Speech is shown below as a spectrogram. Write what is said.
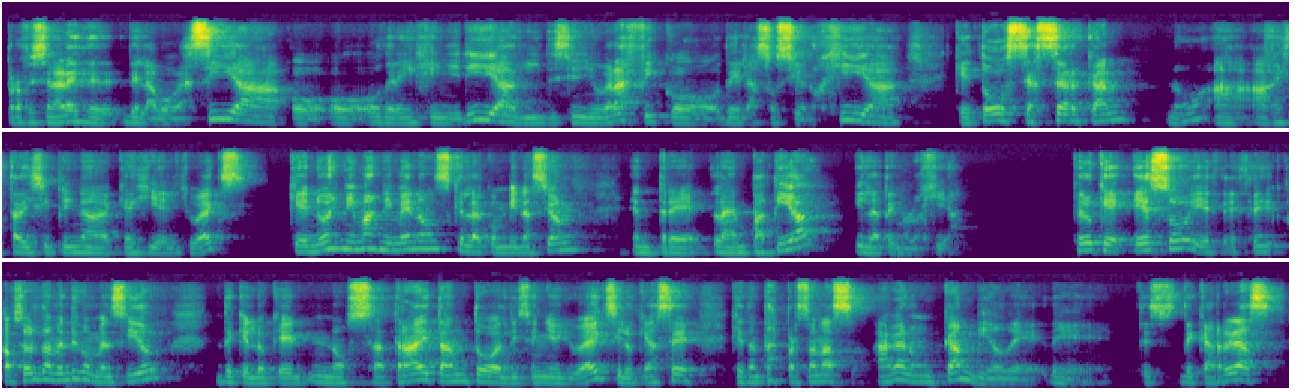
profesionales de, la abogacía o, de la ingeniería, del diseño gráfico, de la sociología, que todos se acercan ¿no? a, a esta disciplina que es el UX, que no es ni más ni menos que la combinación entre la empatía y la tecnología. Creo que eso, y estoy absolutamente convencido de que lo que nos atrae tanto al diseño UX y lo que hace que tantas personas hagan un cambio de, carreras.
